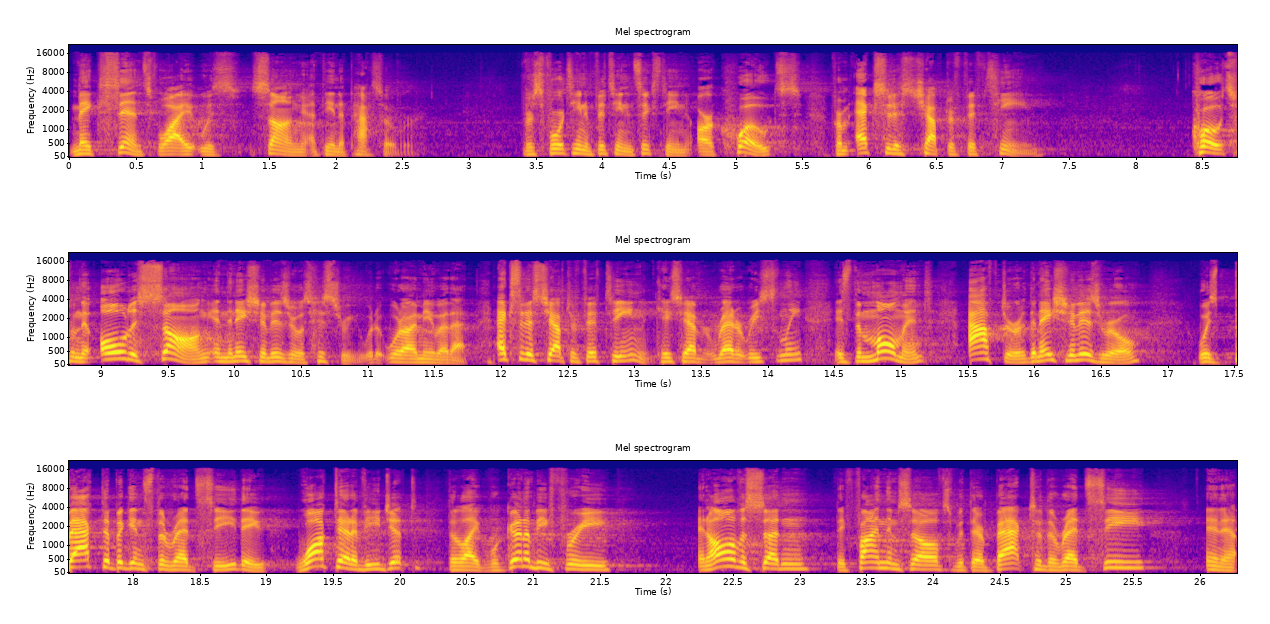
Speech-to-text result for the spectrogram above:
makes sense why it was sung at the end of Passover. Verse 14 and 15 and 16 are quotes from Exodus chapter 15. Quotes from the oldest song in the nation of Israel's history. What, what, do I mean by that? Exodus chapter 15, in case you haven't read it recently, is the moment after the nation of Israel was backed up against the Red Sea. They walked out of Egypt. They're like, we're going to be free. And all of a sudden, they find themselves with their back to the Red Sea and an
